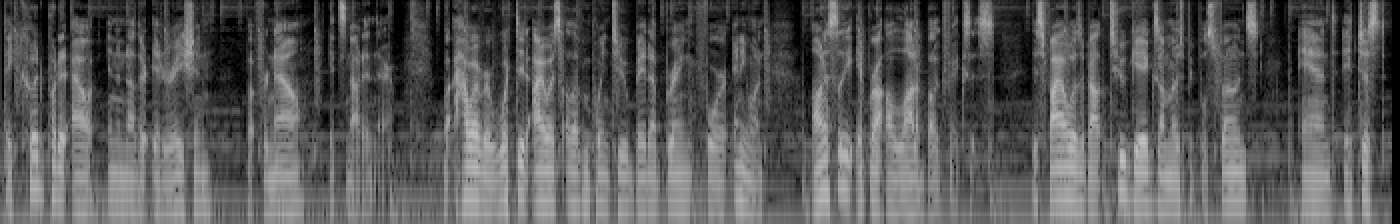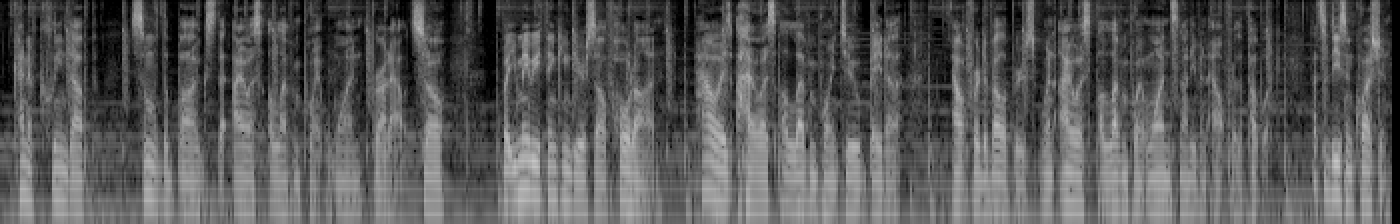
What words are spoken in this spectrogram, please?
They could put it out in another iteration, but for now, it's not in there. But however, what did iOS 11.2 beta bring for anyone? Honestly, it brought a lot of bug fixes. This file was about 2 gigs on most people's phones, and it just kind of cleaned up some of the bugs that iOS 11.1 brought out. So, but you may be thinking to yourself, hold on, how is iOS 11.2 beta out for developers when iOS 11.1 is not even out for the public? That's a decent question.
